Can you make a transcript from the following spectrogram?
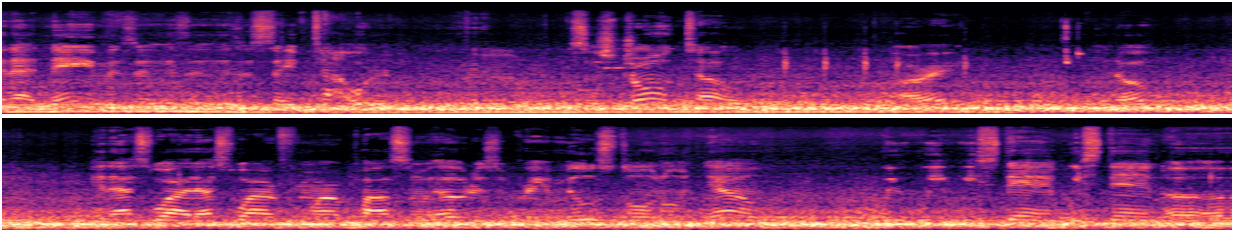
And that name is a, is a, is a safe tower. It's a strong tower. All right, know. And that's why that's why from our apostle elders of Great Millstone on down, we, we, we stand we stand uh,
